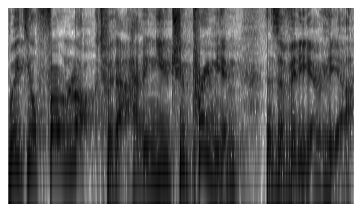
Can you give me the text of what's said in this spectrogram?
with your phone locked without having YouTube Premium? There's a video here.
